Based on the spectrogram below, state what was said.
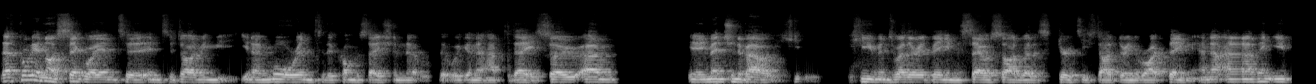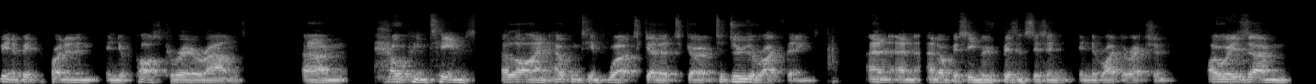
that's probably a nice segue into into diving, you know, more into the conversation that that we're going to have today. So, um, you know, you mentioned about humans, whether it being in the sales side, whether security side, doing the right thing. And, and I think you've been a big proponent in, in your past career around um, helping teams align, helping teams work together to go to do the right things, and and and obviously move businesses in in the right direction. I always um,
